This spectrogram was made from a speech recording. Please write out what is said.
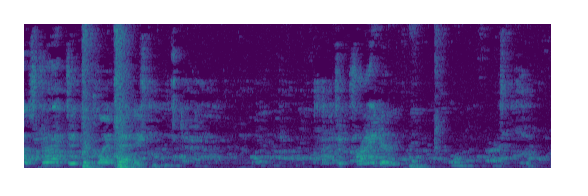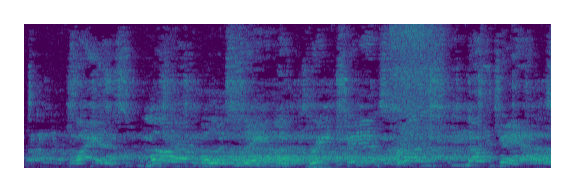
it's directed to Clendenning. To Kreider. Fires. Marvelous save. A great chance plus no chance.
